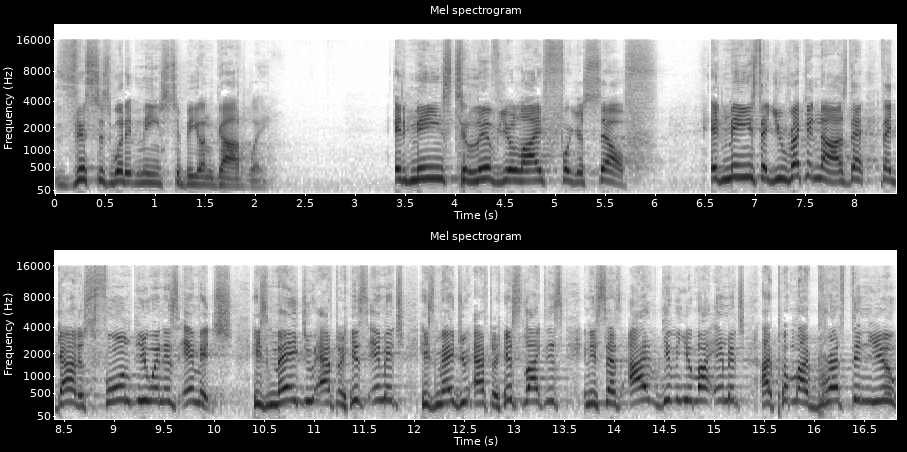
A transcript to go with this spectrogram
this is what it means to be ungodly It means to live your life for yourself. It means that you recognize that, that God has formed you in His image. He's made you after His image. He's made you after His likeness. And He says, I've given you my image. I put my breath in you,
